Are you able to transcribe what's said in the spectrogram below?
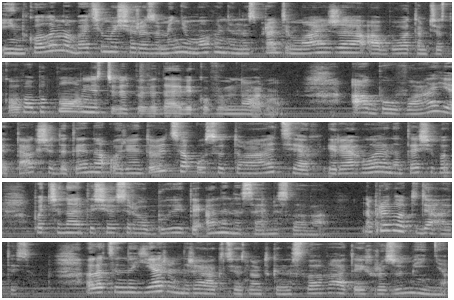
Інколи ми бачимо, що розуміння мовлення насправді майже або там частково, або повністю відповідає віковим нормам. А буває так, що дитина орієнтується у ситуаціях і реагує на те, що ви починаєте щось робити, а не на самі слова. Наприклад, одягатися. Але це не є реакція знову таки на слова та їх розуміння,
